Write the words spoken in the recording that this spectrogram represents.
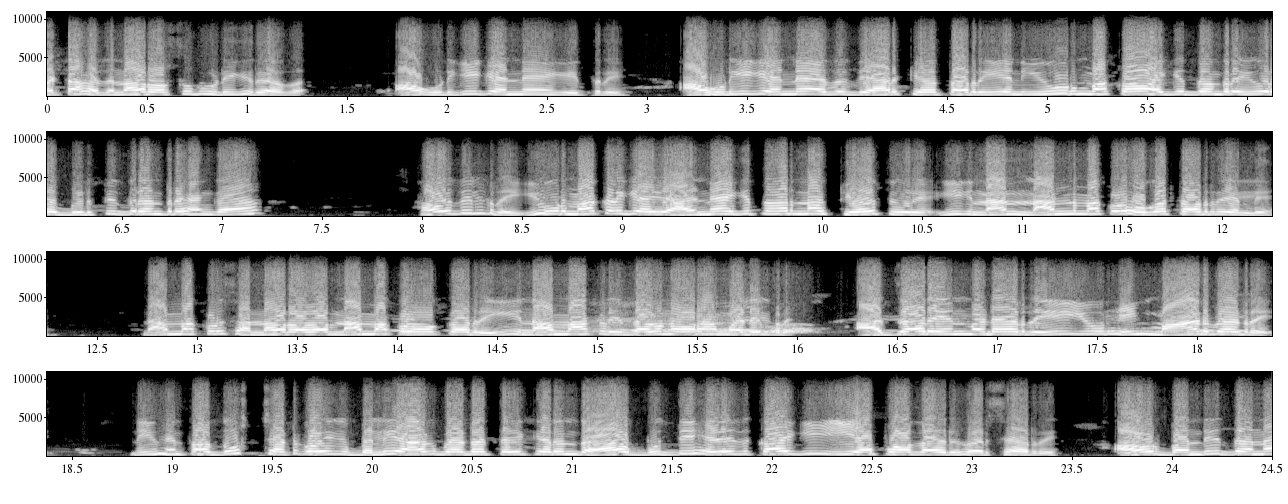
ಒಟ್ಟ ಹದಿನಾರು ವರ್ಷದ ಹುಡುಗಿರಿ ಅದ. ಆ ಹುಡುಗಿಗೆ ಎಣ್ಣೆ ಆಗೈತ್ರಿ. ಆ ಹುಡುಗಿಗೆ ಎಣ್ಣೆ ಆದದ್ ಯಾರ್ ಕೇಳ್ತಾರ್ರಿ? ಏನ್ ಇವ್ರ ಮಕ್ಳ ಆಗಿದ್ದಂದ್ರ ಇವ್ರ ಬಿಡ್ತಿದ್ರನ್ರಿ ಹೆಂಗ? ಹೌದಿಲ್ರಿ, ಇವ್ರ ಮಕ್ಳಿಗೆ ಎಣ್ಣೆ ಆಗಿತ್ತಂದ್ರ ನಾವ್ ಕೇಳ್ತೀವ್ರಿ. ಈಗ ನನ್ ನನ್ ಮಕ್ಳು ಹೋಗತಾರ್ರಿ ಅಲ್ಲಿ. ನಮ್ ಮಕ್ಳು ಸಣ್ಣವ್ರ ಅದಾರ, ನಮ್ ಮಕ್ಳು ಹೋಗ್ತಾರ್ರಿ ನಮ್ ಮಕ್ಳು ಇದ್ದಾಗ ಅವ್ರ ಹಂಗ್ ಮಾಡಿಲ್ರಿ. ಅಜ್ಜಾರ್ ಏನ್ ಮಾಡ್ಯಾರ್ರಿ, ಇವ್ರ ಹಿಂಗ್ ಮಾಡ್ಬೇಡ್ರಿ ನೀವ್ ಇಂತ ದುಷ್ಟ ಚಟಗಳಿಗೆ ಬಲಿ ಆಗ್ಬೇಡ ತಿಳ್ಕರಿಂದ ಬುದ್ಧಿ ಹೇಳಿದಕ್ಕಾಗಿ ಈ ಅಪವಾದ ಅವ್ರಿಗೆ ಹೊರ್ಸ್ಯಾರ್ರಿ. ಅವ್ರ ಬಂದಿದ್ದನ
